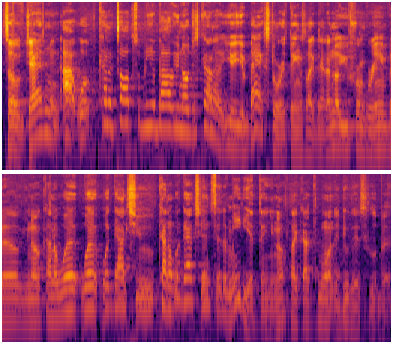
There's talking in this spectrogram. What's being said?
So Jasmine, I well, kind of talk to me about you know just kind of your your backstory, things like that. I know you from Greenville. You know, kind of what what what got you kind of what got you into the media thing. You know, like got you wanting to do this a little bit.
